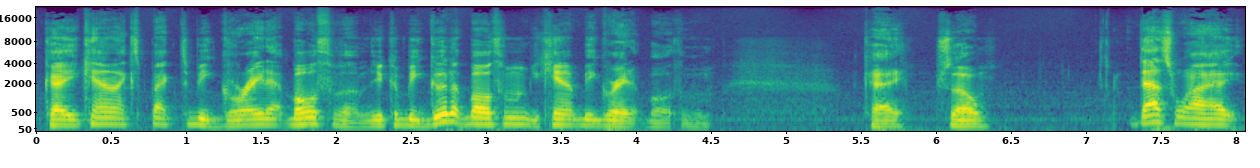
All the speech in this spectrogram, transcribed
Okay, you can't expect to be great at both of them. You can be good at both of them, you can't be great at both of them. Okay, so that's why,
